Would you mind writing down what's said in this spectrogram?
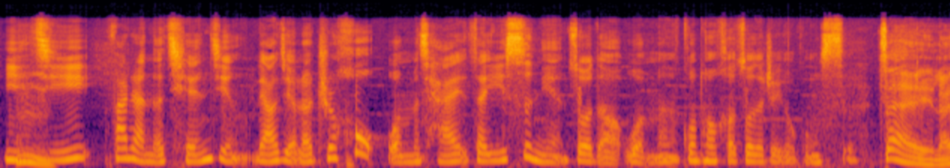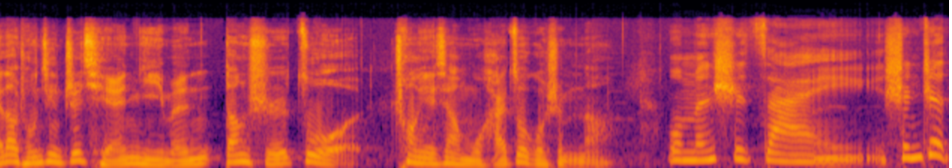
以及发展的前景了解了之后，我们才在一四年做的我们共同合作的这个公司。在来到重庆之前。你们当时做创业项目还做过什么呢？我们是在深圳，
